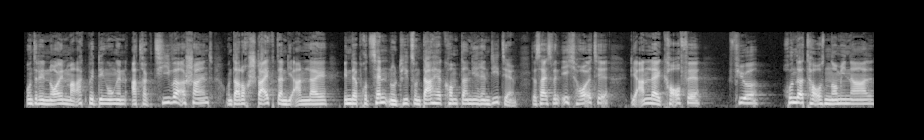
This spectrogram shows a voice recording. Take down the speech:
unter den neuen Marktbedingungen attraktiver erscheint und dadurch steigt dann die Anleihe in der Prozentnotiz und daher kommt dann die Rendite. Das heißt, wenn ich heute die Anleihe kaufe für 100.000 nominal,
